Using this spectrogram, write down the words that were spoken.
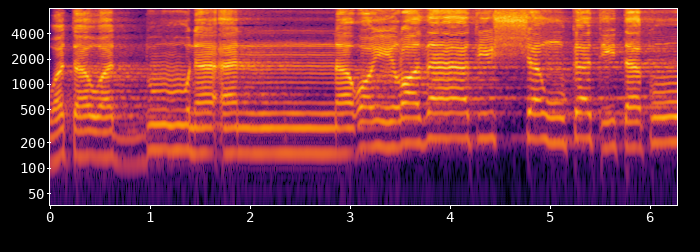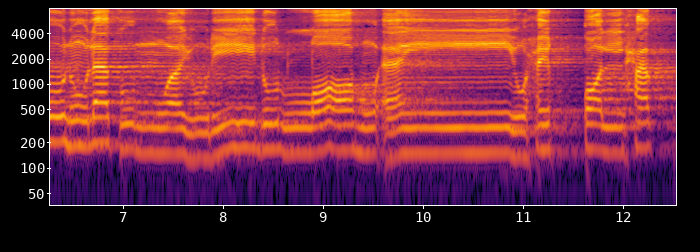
وتودون أن غير ذات الشوكة تكون لكم ويريد الله أن يحق الحق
